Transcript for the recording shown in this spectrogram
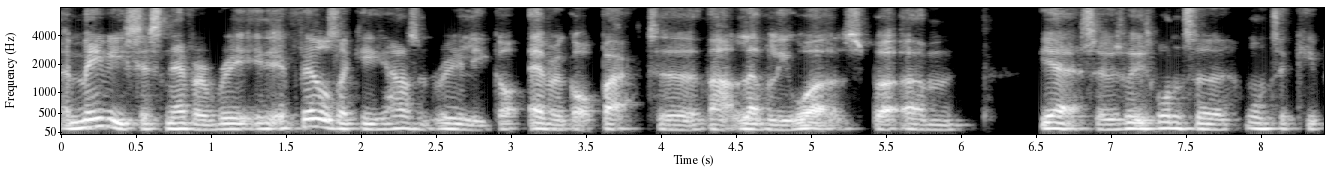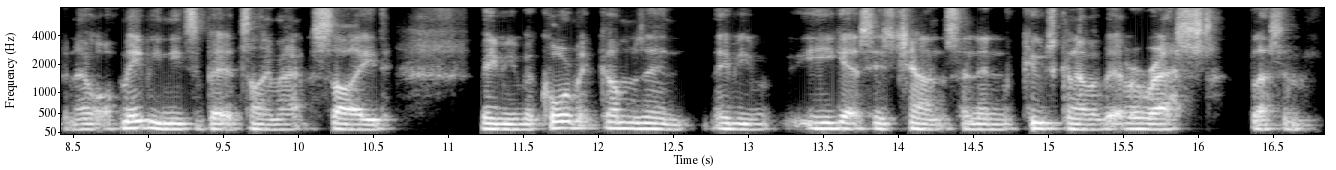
and maybe he's just never really it feels like he hasn't really got ever got back to that level he was but um yeah so he's one to one to keep a note of maybe he needs a bit of time outside maybe mccormick comes in maybe he gets his chance and then coutts can have a bit of a rest bless him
